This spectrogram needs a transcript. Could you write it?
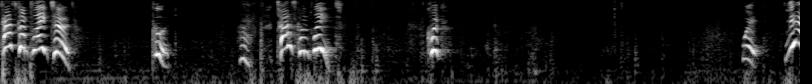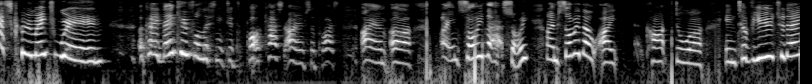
Task completed. Good. Task complete. Quick. Wait. Yes, crewmates win. Okay, thank you for listening to the podcast. I am surprised. I am uh I am sorry that sorry. I'm sorry that I can't do a interview today.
